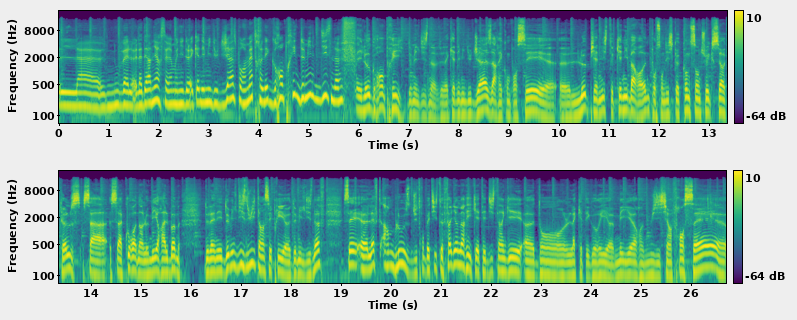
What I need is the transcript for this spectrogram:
la nouvelle, la dernière cérémonie de l'Académie du Jazz pour remettre les Grands Prix 2019. Et le Grand Prix 2019 de l'Académie du Jazz a récompensé euh, euh, le pianiste Kenny Barron pour son disque Concentric Circles. Ça, ça couronne hein, le meilleur album de l'année 2018, hein, c'est prix 2019. C'est Left Arm Blues du trompettiste Fabien Marie qui a été distingué euh, dans la catégorie euh, meilleur musicien français. Euh,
